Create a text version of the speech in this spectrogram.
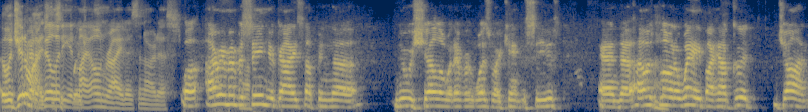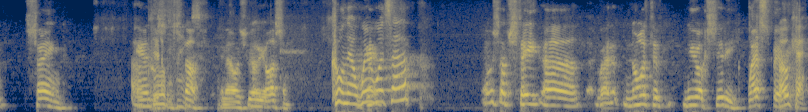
some legitimized more the credibility in my own right as an artist well, I remember seeing you guys up in uh, New Rochelle or whatever it was where I came to see you, and uh, I was blown away by how good John sang oh, Anderson cool, thanks. stuff. And know, it was really awesome. cool now where Okay. was that That was upstate, uh, right up north of New York City. Westbury. okay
